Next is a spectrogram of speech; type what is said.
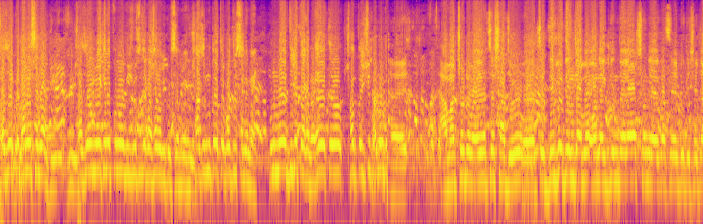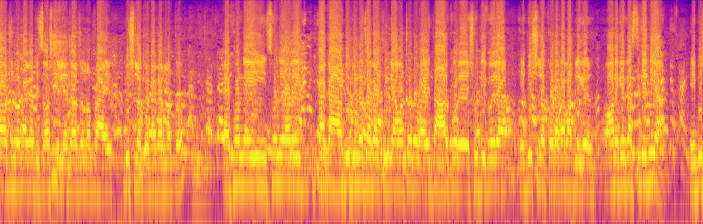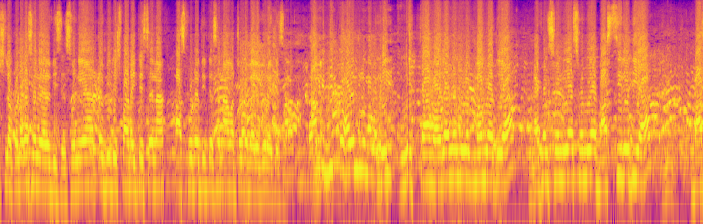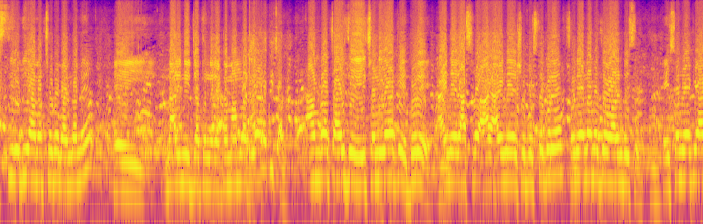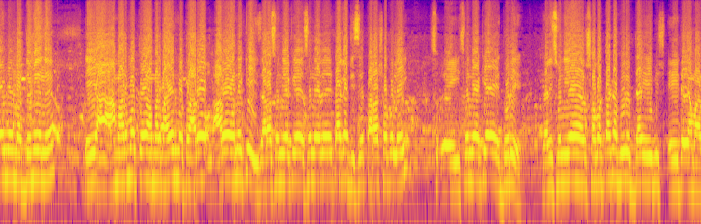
সাজু একটা ভালো ছেলে আর কি। সাজু আমরা এখানে পনেরো বিশ বছর বাসা বাড়ি করছি আমরা। সাজুর মতো এত ভদ্র ছেলে নাই। কোনো মেয়ের দিকে তাকানো। হ্যাঁ তো সন্তান হিসেবে আমার ছোট ভাই হচ্ছে সাজু। ও হচ্ছে দীর্ঘদিন যাব অনেক দিন ধরে সোনিয়ার কাছে বিদেশে যাওয়ার জন্য টাকা দিচ্ছে অস্ট্রেলিয়া যাওয়ার জন্য প্রায় বিশ লক্ষ টাকার মতো। এখন এই সোনিয়ার এই টাকা বিভিন্ন জায়গায় থেকে আমার ছোট ভাই ধার করে সুদি করে এই বিশ লক্ষ টাকা পাবলিকের অনেকের কাছ থেকে নিয়ে এই বিশ লক্ষ টাকা সোনিয়ারে দিছে। সোনিয়া তো বিদেশ পাঠাইতেছে না পাসপোর্টও দিতেছে না আমার ছোট ভাইরে ঘুরাইতেছে। মিথ্যা হয়রানিমূলক মামলা দিয়া এখন সোনিয়া সোনিয়া বাস্তিরে দিয়া বাস্তিরে দিয়া আমার ছোট ভাইয়ের নামে এই নারী নির্যাতনের একটা মামলা দিয়া কি চান? আমরা চাই যে এই সোনিয়াকে ধরে আইনের আশ্রয় আই- আইনে সুবস্ত করে সোনিয়ার নামে যে ওয়ারেন্ট হয়েছে এই সোনিয়াকে আইনের মাধ্যমে এনে এই আমার মতো আমার ভাইয়ের মতো আরও আরও অনেকেই যারা সোনিয়াকে সোনিয়ার টাকা দিছে তারা সকলেই এই সোনিয়াকে ধরে জানি সোনিয়া সবার টাকা ফেরত দেয় এই এইটাই আমার।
